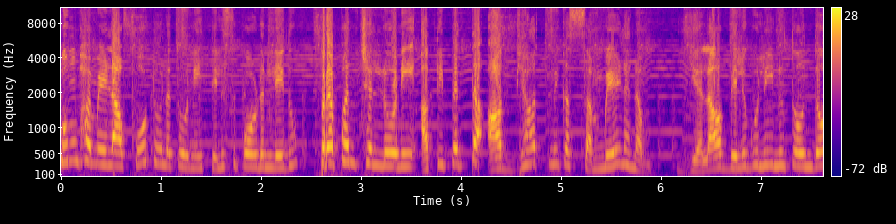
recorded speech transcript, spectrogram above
కుంభమేళా ఫోటోలతోనే తెలిసిపోవడం లేదు. ప్రపంచంలోనే అతిపెద్ద ఆధ్యాత్మిక సమ్మేళనం ఎలా వెలుగులీనుతోందో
